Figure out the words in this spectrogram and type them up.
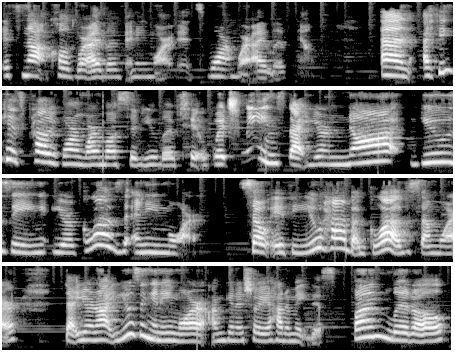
It's not cold where I live anymore. It's warm where I live now. And I think it's probably warm where most of you live too, which means that you're not using your gloves anymore. So if you have a glove somewhere that you're not using anymore, I'm going to show you how to make this fun little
